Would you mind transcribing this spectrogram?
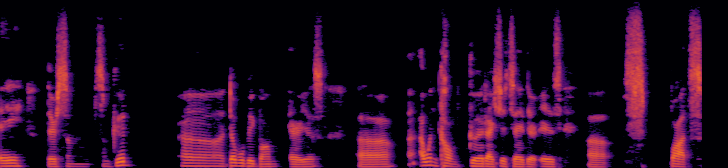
A there's some some good uh, double big bomb areas uh, I wouldn't call them good. I should say there is uh, spots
